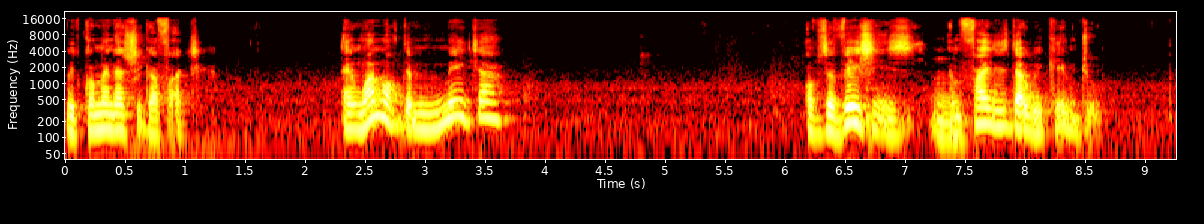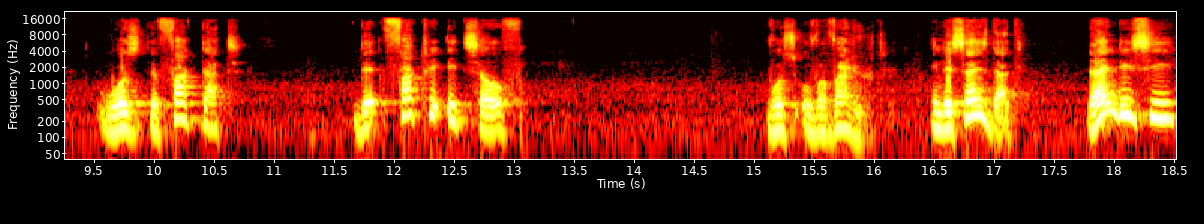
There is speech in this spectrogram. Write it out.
with Komenda Sugar Factory. And one of the major observations and findings that we came to was the fact that the factory itself was overvalued in the sense that the NDC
